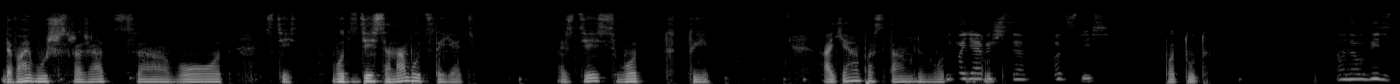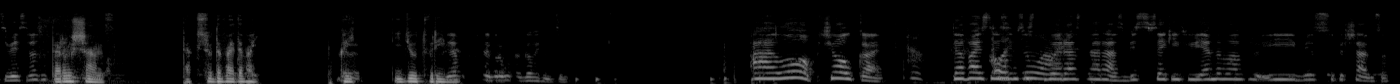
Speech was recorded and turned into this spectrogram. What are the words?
Давай будешь сражаться вот здесь. Вот здесь она будет стоять. А здесь вот ты. А я поставлю вот Ты тут. появишься вот здесь. Вот тут. Она увидит тебя и сразу... Второй побежит. шанс. Так, все, давай, давай. Пока Давай. идет Я время. включаю громкоговоритель. Алло, пчелка! Давай сразимся с Поняла. тобой раз на раз, без всяких веномов и без супершансов.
